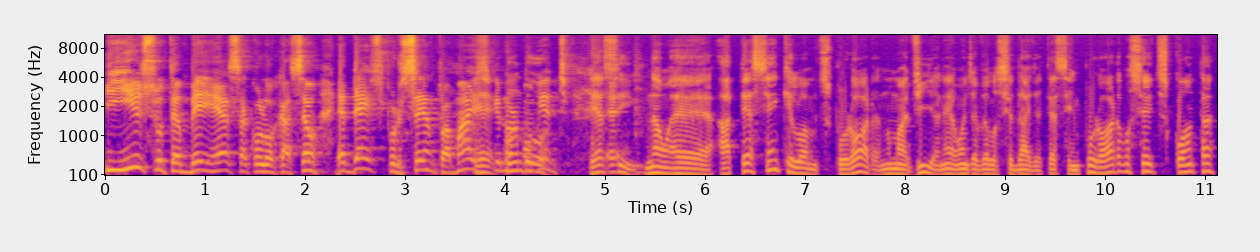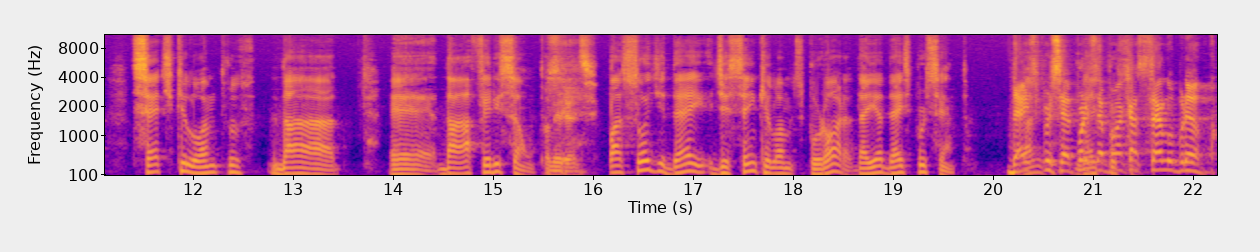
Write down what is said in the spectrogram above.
E isso também, essa colocação, é 10% a mais é, que normalmente? É assim, é... não, é até 100 quilômetros por hora, numa via, né, onde a velocidade é até 100 por hora, você desconta 7 quilômetros da, é, da aferição. Tolerância. Passou de, 10, de 100 km por hora, daí é 10%. 10%. Por 10%. exemplo, uma Castelo Branco,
